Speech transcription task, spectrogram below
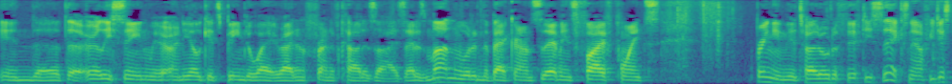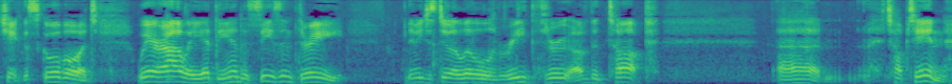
in the, the early scene where O'Neill gets beamed away right in front of Carter's eyes. That is Martin Wood in the background, so that means five points bringing the total to 56. Now, if you just check the scoreboard, where are we at the end of season 3? Let me just do a little read through of the top uh, top 10.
